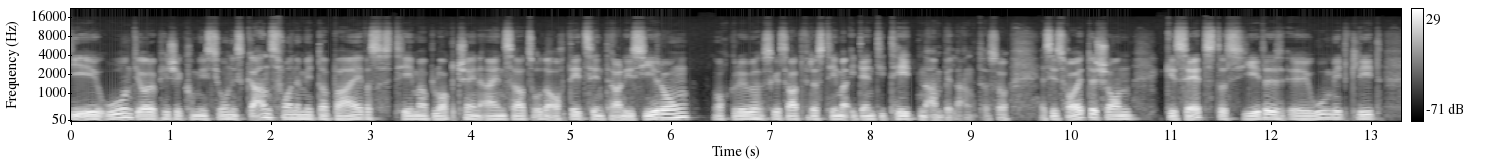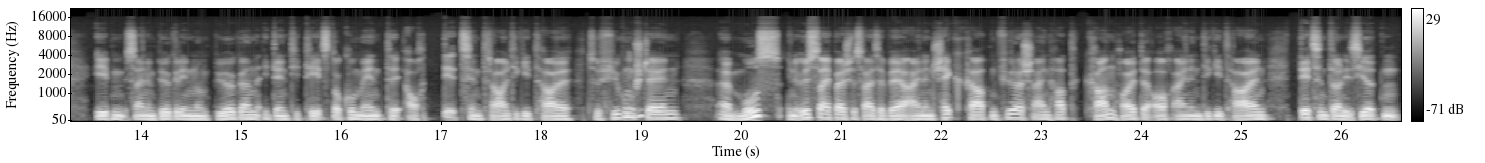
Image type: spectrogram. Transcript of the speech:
die EU und die Europäische Kommission ist ganz vorne mit dabei, was das Thema Blockchain-Einsatz oder auch Dezentralisierung noch gröber gesagt, für das Thema Identitäten anbelangt. Also es ist heute schon Gesetz, dass jedes EU-Mitglied eben seinen Bürgerinnen und Bürgern Identitätsdokumente auch dezentral digital zur Verfügung mhm. stellen äh, muss. In Österreich beispielsweise, wer einen Scheckkartenführerschein hat, kann heute auch einen digitalen, dezentralisierten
